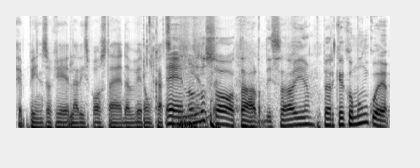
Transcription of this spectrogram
eh, penso che la risposta è davvero un cazzo Eh, di non lo niente. so tardi, sai? Perché comunque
